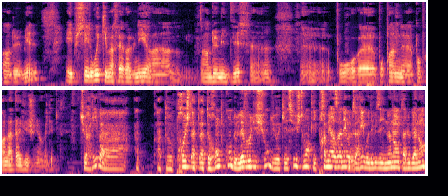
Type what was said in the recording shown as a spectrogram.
en, 2000. Et puis, c'est Louis qui m'a fait revenir en, en 2010 euh, euh, pour, euh, pour, prendre, pour prendre la tête des juniors élites. Tu arrives à, à, à te projeter, à, te rendre compte de l'évolution du hockey suisse, justement, que les premières années où tu arrives au début des années 90 à Lugano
